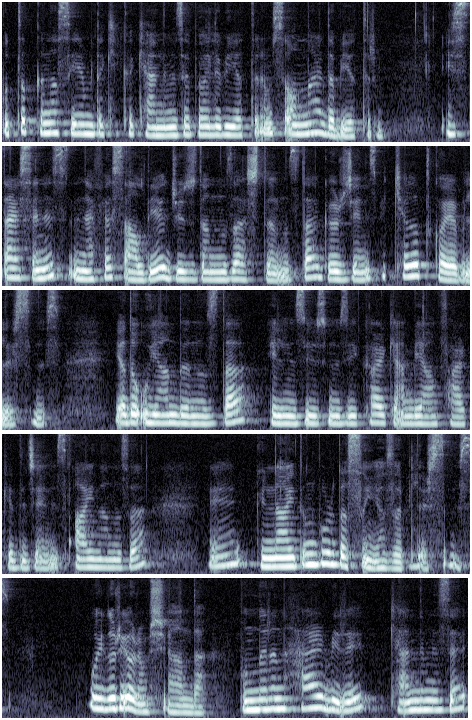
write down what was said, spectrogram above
Bu tıpkı nasıl 20 dakika kendimize böyle bir yatırımsa onlar da bir yatırım. İsterseniz nefes al diye cüzdanınızı açtığınızda göreceğiniz bir kağıt koyabilirsiniz. Ya da uyandığınızda elinizi yüzünüzü yıkarken bir an fark edeceğiniz aynanıza e, günaydın buradasın yazabilirsiniz. Uyduruyorum şu anda. Bunların her biri kendimize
